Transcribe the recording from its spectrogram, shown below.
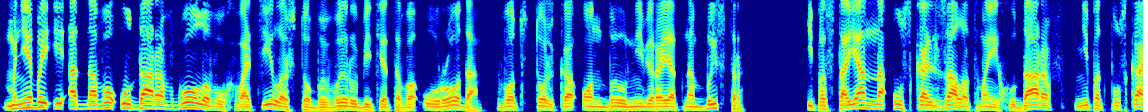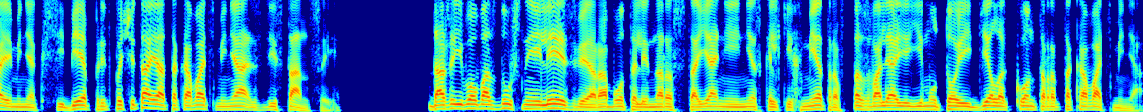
Мне бы и одного удара в голову хватило, чтобы вырубить этого урода, вот только он был невероятно быстр и постоянно ускользал от моих ударов, не подпуская меня к себе, предпочитая атаковать меня с дистанции. Даже его воздушные лезвия работали на расстоянии нескольких метров, позволяя ему то и дело контратаковать меня.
